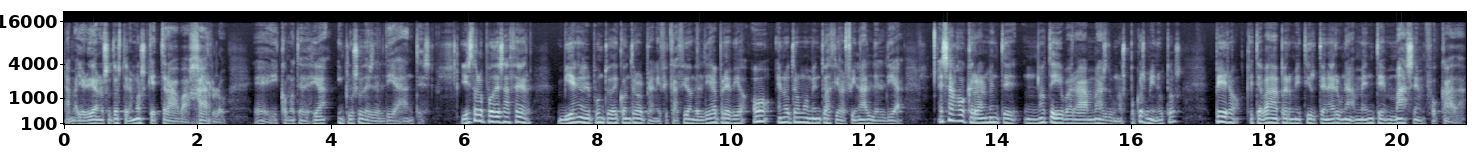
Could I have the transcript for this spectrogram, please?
La mayoría de nosotros tenemos que trabajarlo, eh, y como te decía, incluso desde el día antes. Y esto lo puedes hacer bien en el punto de control, planificación del día previo o en otro momento hacia el final del día. Es algo que realmente no te llevará más de unos pocos minutos, pero que te va a permitir tener una mente más enfocada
